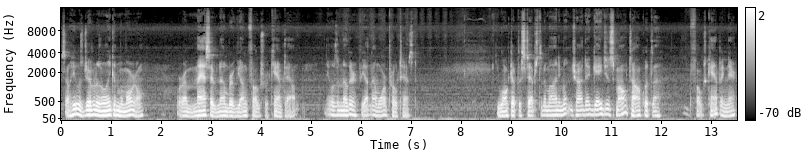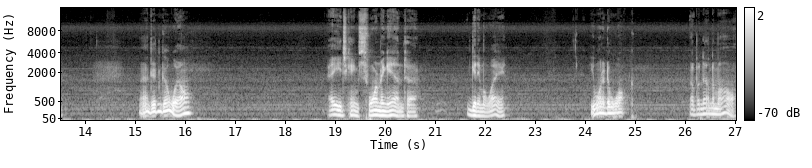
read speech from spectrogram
So he was driven to the Lincoln Memorial, where a massive number of young folks were camped out. It was another Vietnam War protest. He walked up the steps to the monument and tried to engage in small talk with the folks camping there. That didn't go well. Aides came swarming in to get him away. He wanted to walk up and down the mall.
